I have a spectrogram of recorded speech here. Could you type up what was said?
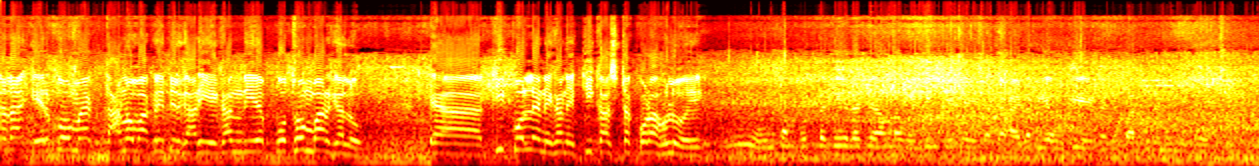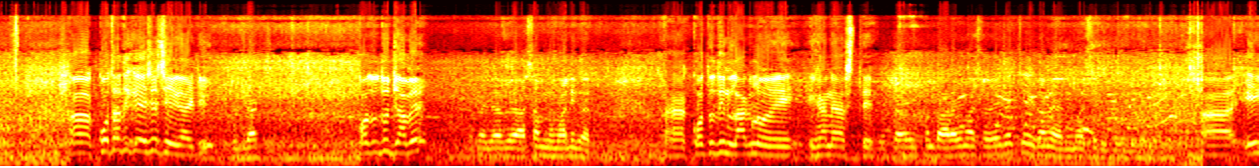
দাদা এরকম এক দানব আকৃতির গাড়ি এখান দিয়ে প্রথমবার গেল। কি করলেন এখানে? কি কাজটা করা হলো? ইনকাম এটাকে আমরা ওয়েল্ডিং কেটে এটাকে উঠিয়ে এটাকে পার করে নিয়ে যেতে হচ্ছে। কোথা থেকে এসেছে এই গাড়িটি? গুজরাট। কত দূর যাবে? এটা যাবে আসাম নোমালিঘাট কতদিন লাগল এখানে আসতে? এটা এখন তো আড়াই মাস হয়ে গেছে এখানে এক মাসের এই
